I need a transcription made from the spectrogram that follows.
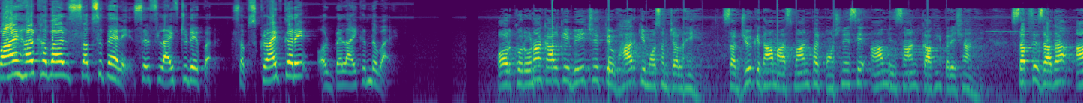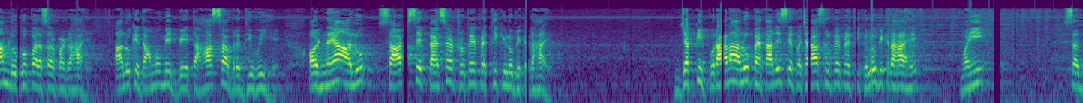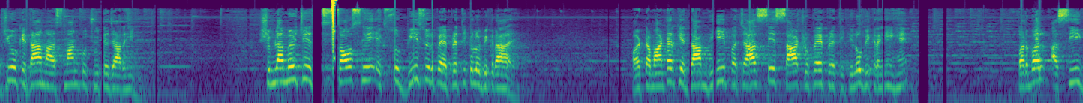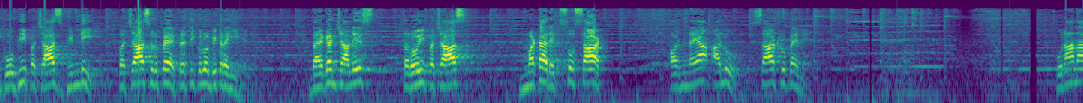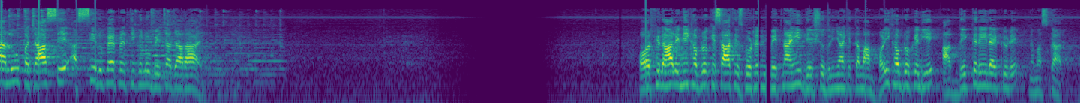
पाए हर खबर सबसे पहले सिर्फ़ लाइव टुडे पर। सब्सक्राइब करें और बेल आइकन दबाएँ। और कोरोना काल के बीच त्योहार के मौसम चल रहे हैं। सब्जियों के दाम आसमान पर पहुँचने से आम इंसान काफ़ी परेशान है। सबसे ज़्यादा आम लोगों पर असर पड़ रहा है। आलू के दामों में बेतहासा वृद्धि हुई है और नया आलू 60 से पैंसठ रुपए प्रति किलो बिक रहा है। जबकि पुराना आलू 45 से 50 रुपए प्रति किलो बिक रहा है। वहीं सब्जियों के दाम आसमान को छूते जा रहे हैं। शिमला मिर्च 100 से 120 रुपए प्रति किलो बिक रहा है। और टमाटर के दाम भी 50 से 60 रुपए प्रति किलो बिक रहे हैं। परवल 80 गोभी 50 भिंडी 50 रुपए प्रति किलो बिक रही है। बैगन 40 तरोई 50 मटर 160 और नया आलू 60 रुपए में। पुराना आलू 50 से 80 रुपए प्रति किलो बेचा जा रहा है। और फ़िलहाल इन्हीं खबरों के साथ इस बुलेटिन में इतना ही। देश और दुनिया की तमाम बड़ी खबरों के लिए आप देखते रहिए लाइव टुडे नमस्कार।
